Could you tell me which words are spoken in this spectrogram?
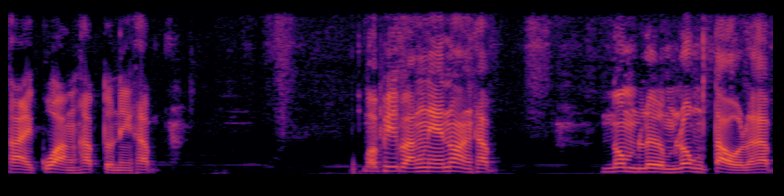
ถ่ายกว้างครับตัวนี้ครับว่าผิดหวังแน่นอนครับนมเริ่มลงเต่าแล้วครับ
